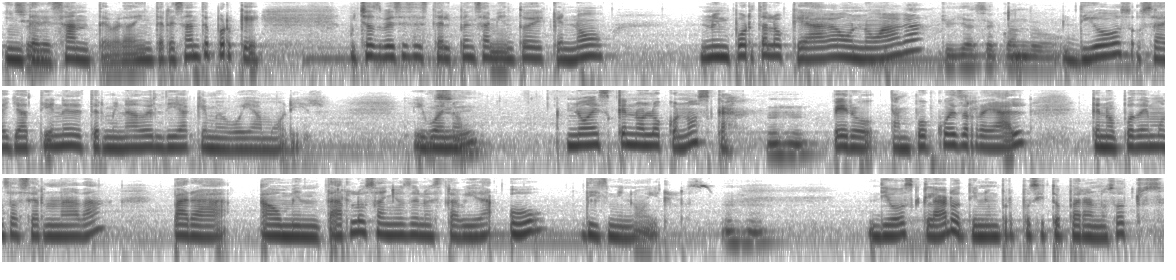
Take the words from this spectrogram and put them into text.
Interesante, ¿verdad? Interesante porque muchas veces está el pensamiento de que no, no importa lo que haga o no haga. Yo ya sé cuándo. Dios, o sea, ya tiene determinado el día que me voy a morir. Y bueno, no es que no lo conozca, pero tampoco es real que no podemos hacer nada para aumentar los años de nuestra vida o disminuirlos. Dios, claro, tiene un propósito para nosotros,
